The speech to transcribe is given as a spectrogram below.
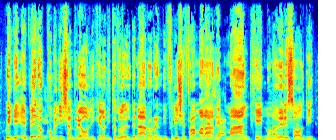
la... Quindi è vero, come dice Andreoli, che la dittatura del denaro rende infelice e fa ammalare, esatto. ma anche non avere soldi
